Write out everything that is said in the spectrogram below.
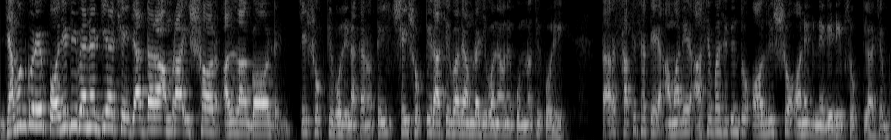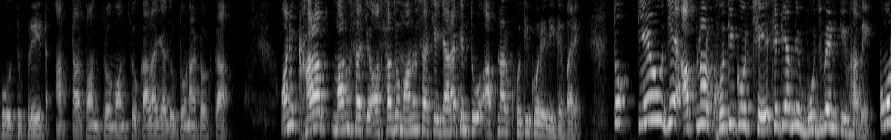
যেমন করে পজিটিভ এনার্জি আছে, যার দ্বারা আমরা ঈশ্বর, আল্লাহ গড যে শক্তি বলি না কেন, তেই সেই শক্তির আশীর্বাদে আমরা জীবনে অনেক উন্নতি করি। তার সাথে সাথে আমাদের আশেপাশে কিন্তু অদৃশ্য অনেক নেগেটিভ শক্তি আছে। ভূত, প্রেত, আত্মা, তন্ত্র, মন্ত্র, কালা জাদু, টোনা, টোটকা। অনেক খারাপ মানুষ আছে, অসাধু মানুষ আছে যারা কিন্তু আপনার ক্ষতি করে দিতে পারে। তো কেউ যে আপনার ক্ষতি করছে সেটি আপনি বুঝবেন কীভাবে? কোন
